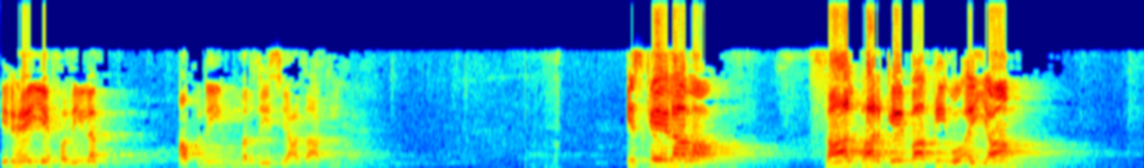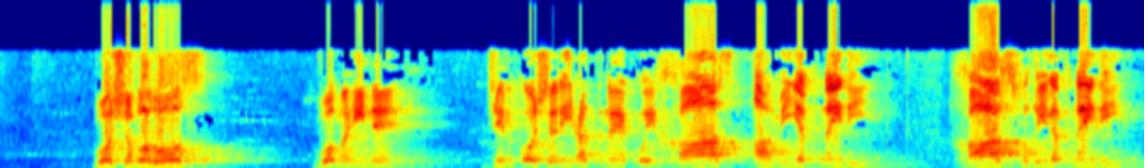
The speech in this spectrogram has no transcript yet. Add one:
انہیں یہ فضیلت اپنی مرضی سے عطا کی ہے۔ اس کے علاوہ سال بھر کے باقی وہ ایام، وہ شب و روز، وہ مہینے جن کو شریعت نے کوئی خاص اہمیت نہیں دی، خاص فضیلت نہیں دی،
